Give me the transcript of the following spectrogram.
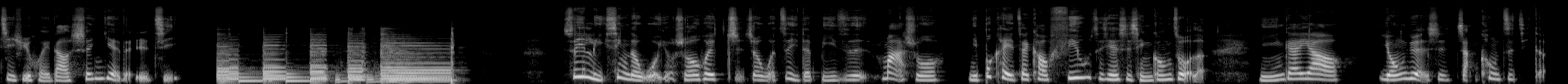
继续回到深夜的日记。所以理性的我有时候会指着我自己的鼻子骂说：“你不可以再靠 feel 这件事情工作了，你应该要永远是掌控自己的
